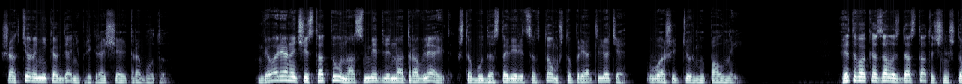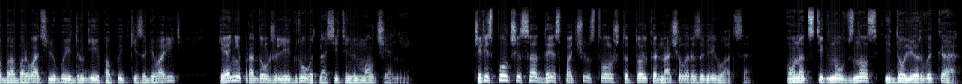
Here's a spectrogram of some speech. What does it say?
Шахтеры никогда не прекращают работу. Говоря на чистоту, нас медленно отравляют, чтобы удостовериться в том, что при отлете ваши тюрьмы полны. Этого оказалось достаточно, чтобы оборвать любые другие попытки заговорить, и они продолжили игру в относительном молчании. Через полчаса Дэс почувствовал, что только начал разогреваться. Он отстегнул взнос и долю РВК,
